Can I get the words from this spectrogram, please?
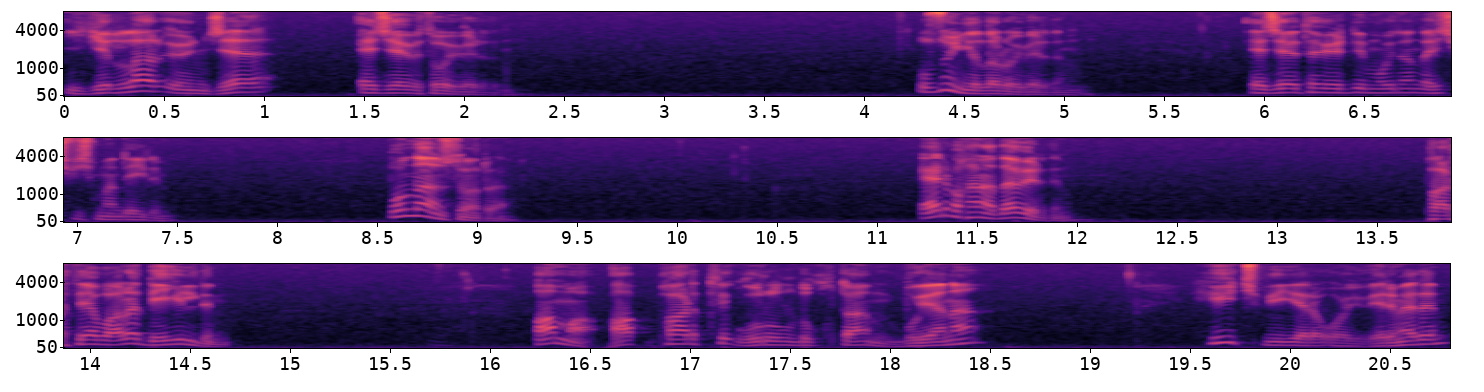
yıllar önce Ecevit'e oy verdim. Uzun yıllar oy verdim. Ecevit'e verdiğim oydan da hiç pişman değilim. Bundan sonra Erbakan'a da verdim. Partiye bağlı değildim. Ama AK Parti kurulduktan bu yana hiçbir yere oy vermedim.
